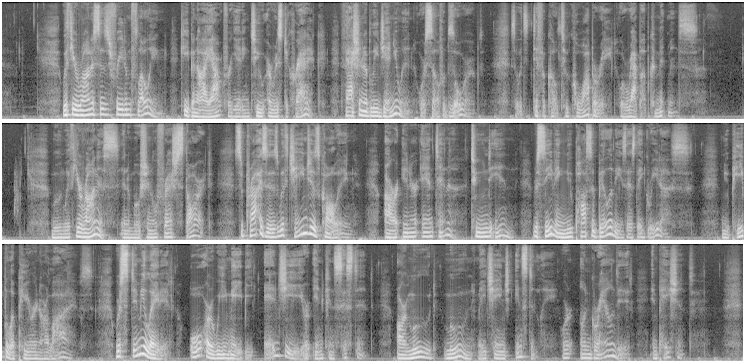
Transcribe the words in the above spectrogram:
With Uranus's freedom flowing, keep an eye out for getting too aristocratic fashionably genuine or self absorbed. So it's difficult to cooperate or wrap up commitments. Moon with Uranus, an emotional fresh start. Surprises with changes calling. Our inner antenna tuned in, receiving new possibilities as they greet us. New people appear in our lives. We're stimulated, or we may be edgy or inconsistent. Our mood, moon, may change instantly. or ungrounded, impatient.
